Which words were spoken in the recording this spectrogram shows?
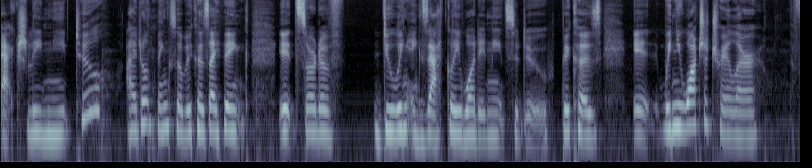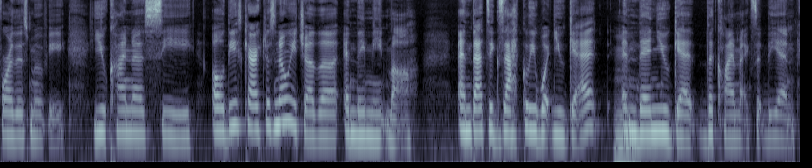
actually need to? I don't think so because I think it's sort of doing exactly what it needs to do because it when you watch a trailer for this movie, you kind of see, oh, these characters know each other and they meet Ma. And that's exactly what you get, and then you get the climax at the end.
